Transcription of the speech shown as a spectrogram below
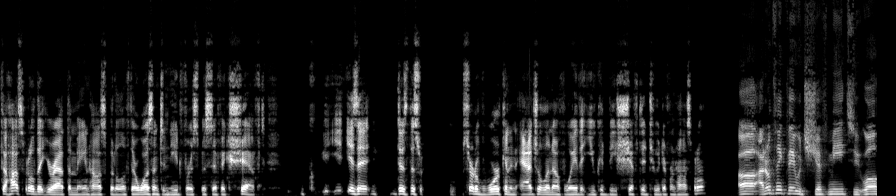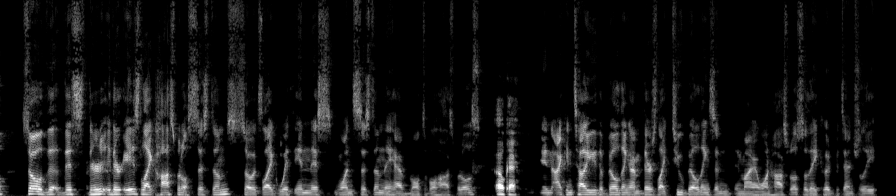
the hospital that you're at, the main hospital, if there wasn't a need for a specific shift, is it does this sort of work in an agile enough way that you could be shifted to a different hospital? Uh, I don't think they would shift me to well. So the this there there is like hospital systems. So it's like within this one system they have multiple hospitals. Okay. And I can tell you the building I'm there's like two buildings in in my one hospital, so they could potentially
